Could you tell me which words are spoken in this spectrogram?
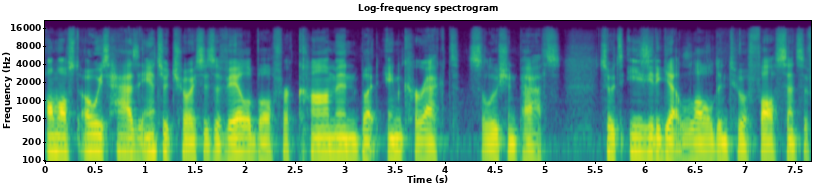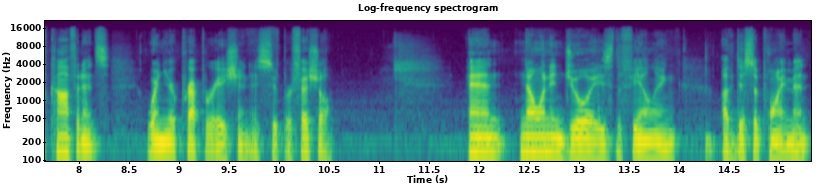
almost always has answer choices available for common but incorrect solution paths, so it's easy to get lulled into a false sense of confidence when your preparation is superficial. And no one enjoys the feeling of disappointment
